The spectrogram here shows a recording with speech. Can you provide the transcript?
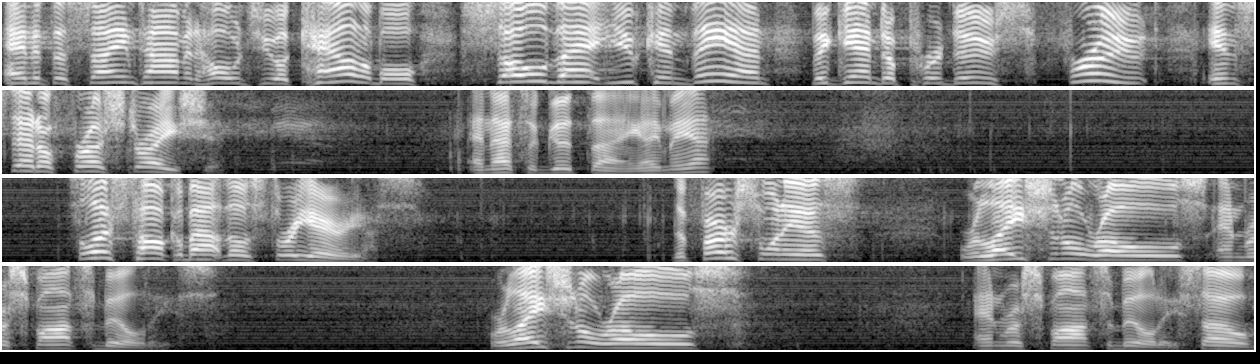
and at the same time it holds you accountable so that you can then begin to produce fruit instead of frustration. And that's a good thing. Amen? So let's talk about those three areas. The first one is relational roles and responsibilities. Relational roles and responsibilities. So,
